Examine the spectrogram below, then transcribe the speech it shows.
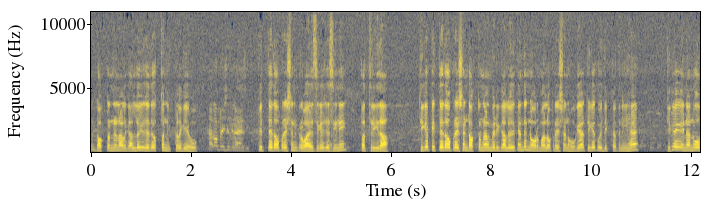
ਡਾਕਟਰ ਦੇ ਨਾਲ ਗੱਲ ਹੋਈ ਜਦੇ ਉੱਥੋਂ ਨਿਕਲ ਗਏ ਉਹ। ਕਾਹਦਾ ਆਪਰੇਸ਼ਨ ਕਰਾਇਆ ਸੀ? ਪਿੱਤੇ ਦਾ ਆਪਰੇਸ਼ਨ ਕਰਵਾਏ ਸੀਗੇ ਜੀ ਅਸੀਂ ਨੇ ਪੱਥਰੀ ਦਾ। ਠੀਕ ਹੈ ਪਿੱਤੇ ਦਾ ਆਪਰੇਸ਼ਨ ਡਾਕਟਰ ਨਾਲ ਮੇਰੀ ਗੱਲ ਹੋਈ ਕਹਿੰਦੇ ਨਾਰਮਲ ਆਪਰੇਸ਼ਨ ਹੋ ਗਿਆ ਠੀਕ ਹੈ ਕੋਈ ਦਿੱਕਤ ਨਹੀਂ ਹੈ। ਠੀਕ ਹੈ ਇਹਨਾਂ ਨੂੰ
